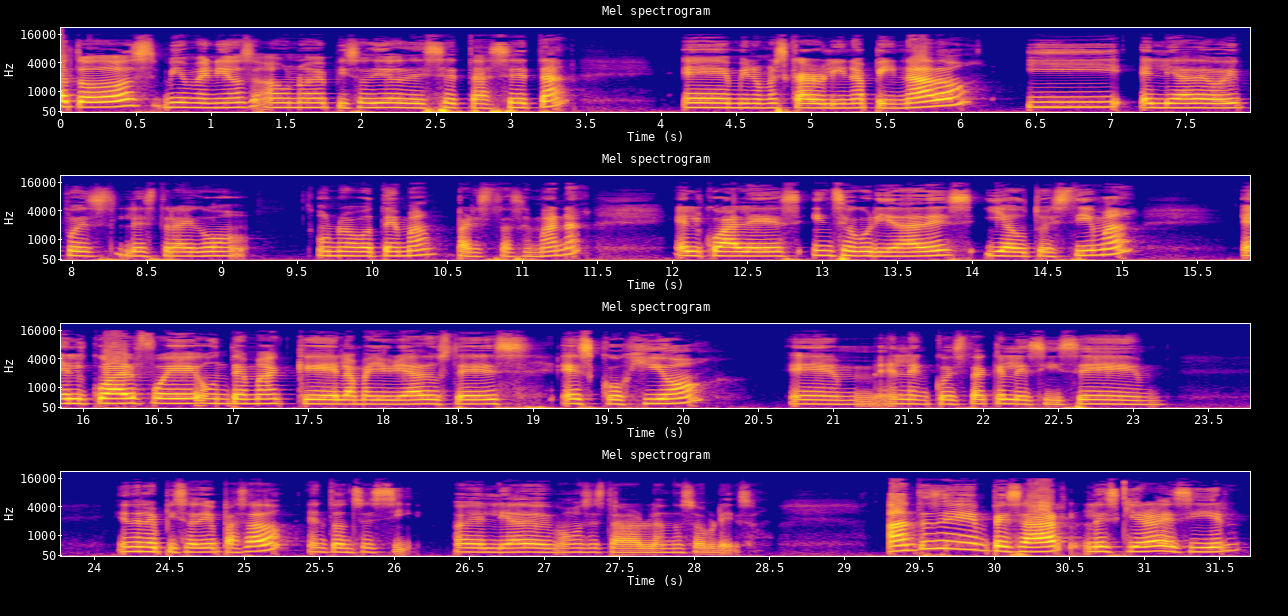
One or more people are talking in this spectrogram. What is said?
Hola a todos, bienvenidos a un nuevo episodio de ZZ. Eh, mi nombre es Carolina Peinado y el día de hoy pues les traigo un nuevo tema para esta semana, el cual es inseguridades y autoestima, el cual fue un tema que la mayoría de ustedes escogió em, en la encuesta que les hice en el episodio pasado. Entonces sí, el día de hoy vamos a estar hablando sobre eso. Antes de empezar, les quiero decir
